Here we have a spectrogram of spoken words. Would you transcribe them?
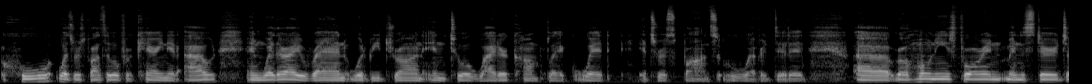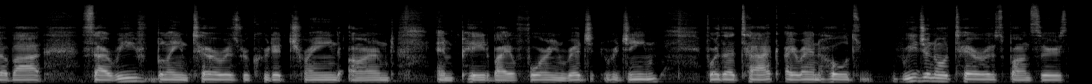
who was responsible for carrying it out and whether Iran would be drawn into a wider conflict with its response, whoever did it. Uh, Rouhani's foreign minister Javad Zarif blamed terrorists recruited, trained, armed, and paid by a foreign reg- regime for the attack. Iran holds regional terror sponsors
